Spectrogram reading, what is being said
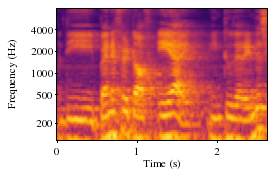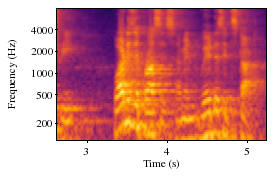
the benefit of AI into their industry, what is the process? I mean, where does it start?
